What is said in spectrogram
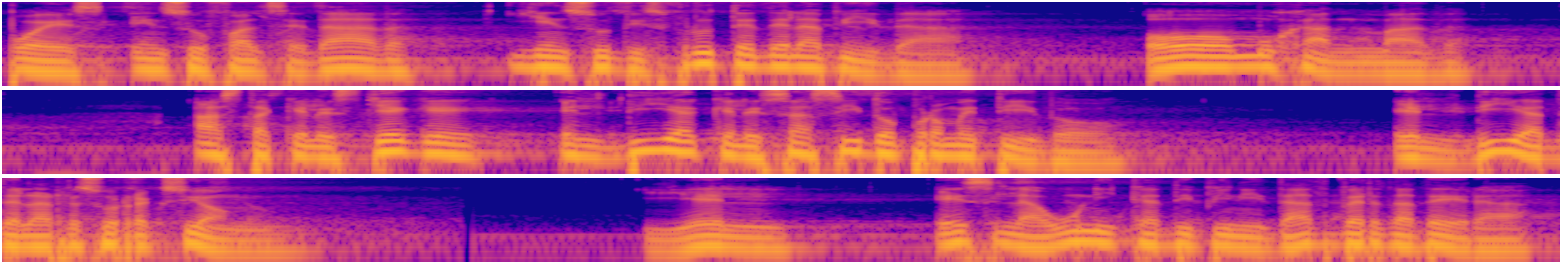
pues en su falsedad y en su disfrute de la vida oh Muhammad hasta que les llegue el día que les ha sido prometido el día de la resurrección y él es la única divinidad verdadera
